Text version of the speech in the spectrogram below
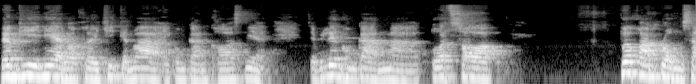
เริ่มที่เนี่ยเราเคยคิดกันว่าไอโครงการคอสเนี่ยจะเป็นเรื่องของการมาตรวจสอบ เพื่อความโปร่งใส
